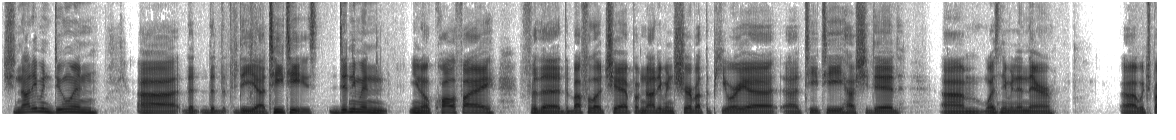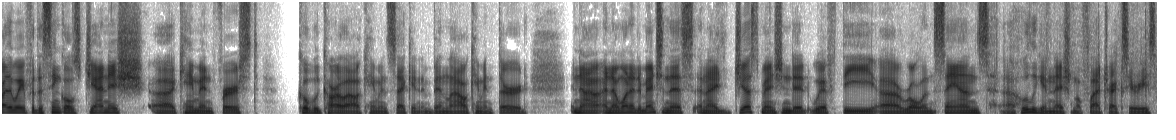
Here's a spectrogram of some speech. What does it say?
she's not even doing uh, the the the uh, TTs. Didn't even you know qualify for the the Buffalo Chip. I'm not even sure about the Peoria uh, TT how she did. Um, wasn't even in there. Uh, which, by the way, for the singles, Janisch uh, came in first, Kolby Carlile came in second, and Ben Lau came in third. Now, and I wanted to mention this, and I just mentioned it with the uh, Roland Sands uh, Hooligan National Flat Track Series.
